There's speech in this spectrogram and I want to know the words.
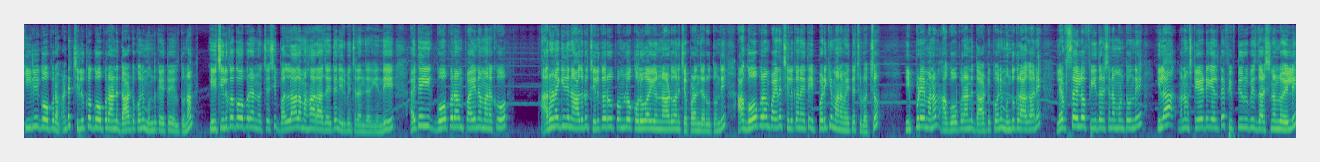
కీలీ గోపురం అంటే చిలుక గోపురాన్ని దాటుకొని ముందుకైతే వెళ్తున్నాం. ఈ చిలుక గోపురాన్ని వచ్చేసి బల్లాల మహారాజు అయితే నిర్మించడం జరిగింది. అయితే ఈ గోపురం పైన మనకు అరుణగిరి నాథుడు చిలుక రూపంలో కొలువై ఉన్నాడు అని చెప్పడం జరుగుతుంది. ఆ గోపురం పైన చిలుకనైతే ఇప్పటికీ మనమైతే చూడొచ్చు. ఇప్పుడే మనం ఆ గోపురాన్ని దాటుకొని ముందుకు రాగానే లెఫ్ట్ సైడ్లో ఫీ దర్శనం ఉంటుంది. ఇలా మనం స్టేట్కి వెళ్తే ఫిఫ్టీ రూపీస్ దర్శనంలో వెళ్ళి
